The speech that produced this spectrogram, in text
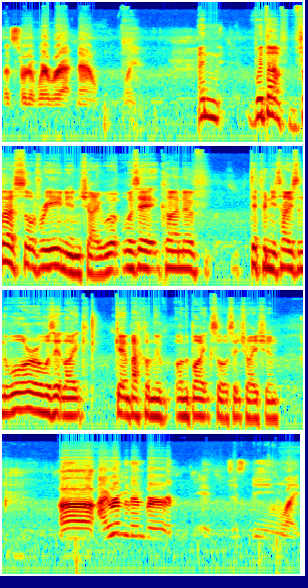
that's sort of where we're at now. Like, And with that first sort of reunion show, was it kind of dipping your toes in the water, or was it like getting back on the on the bike sort of situation? Uh, I remember it just being like,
